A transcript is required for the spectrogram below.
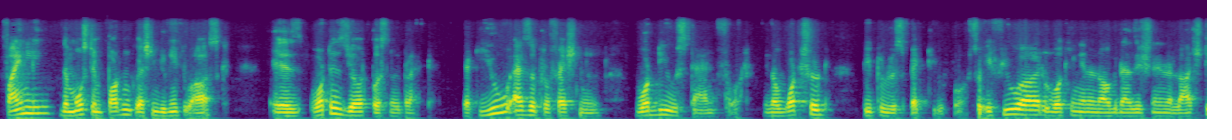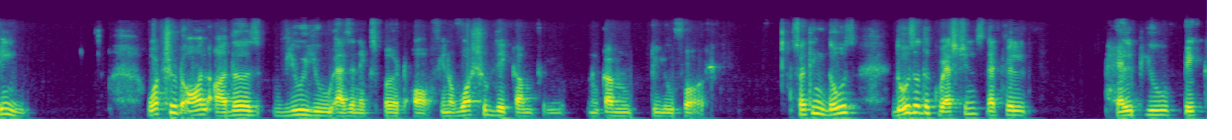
Finally, the most important question you need to ask is what is your personal brand? That you as a professional, what do you stand for? You know, what should people respect you for? So if you are working in an organization in a large team, what should all others view you as an expert of? You know, what should they come for you? come to you for so i think those those are the questions that will help you pick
